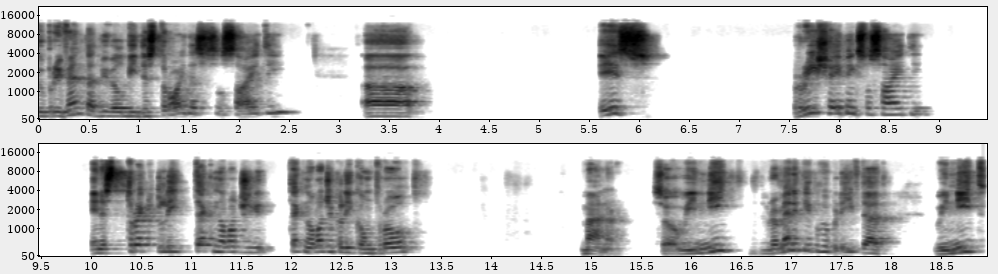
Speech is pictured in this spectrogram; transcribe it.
to prevent that we will be destroyed as a society uh, is reshaping society in a strictly technology, technologically controlled manner. So we need, there are many people who believe that we need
